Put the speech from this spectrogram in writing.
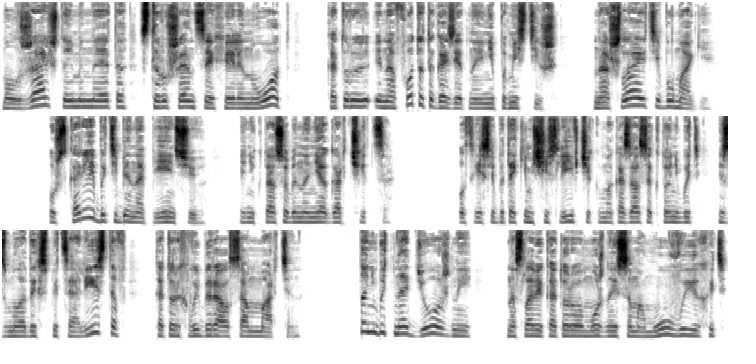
Мол, жаль, что именно эта старушенция Хелен Уотт, которую и на фото-то газетное не поместишь, нашла эти бумаги. Уж скорее бы тебе на пенсию, и никто особенно не огорчится. Вот если бы таким счастливчиком оказался кто-нибудь из молодых специалистов, которых выбирал сам Мартин, кто-нибудь надежный, на славе которого можно и самому выехать,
